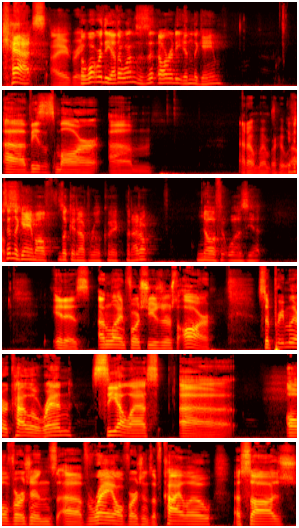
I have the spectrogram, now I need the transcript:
cats. I agree. But what were the other ones? Is it already in the game? uh Visas Marr, um I don't remember who If else. it's in the game, I'll look it up real quick, but I don't know if it was yet. It is. Online Force users are Supreme Leader Kylo Ren, CLS, uh, all versions of Rey, all versions of Kylo, Asajj,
